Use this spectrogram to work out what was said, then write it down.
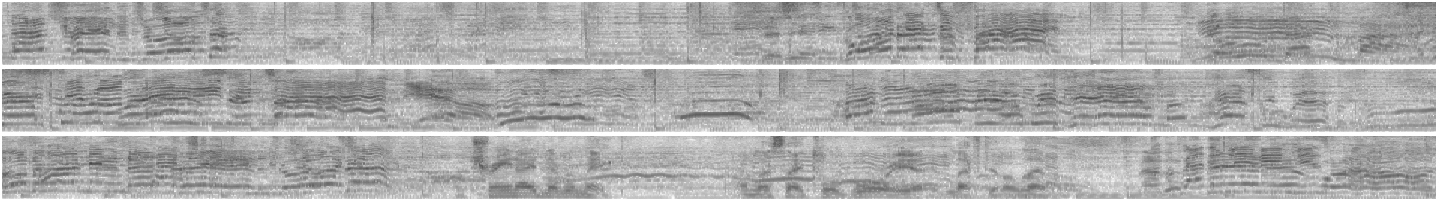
Midnight train to Georgia. City's going back to find. Going back to find. Simple place in time. Yeah. And I'll be with him. Yes, he will. On that midnight train to Georgia. A train I'd never make, unless I told Gloria it left at 11. Rather live in this world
